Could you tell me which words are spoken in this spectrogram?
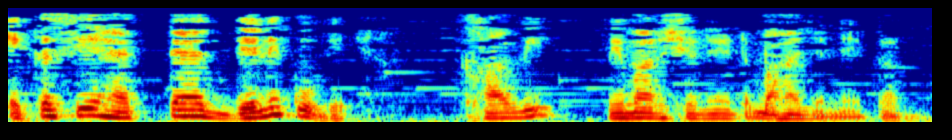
170 දෙනෙකුගේ කවි විමර්ශනයට භාජනය කරනවා.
